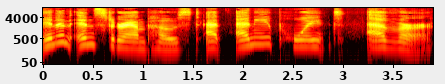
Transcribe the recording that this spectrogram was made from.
in an Instagram post at any point ever.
